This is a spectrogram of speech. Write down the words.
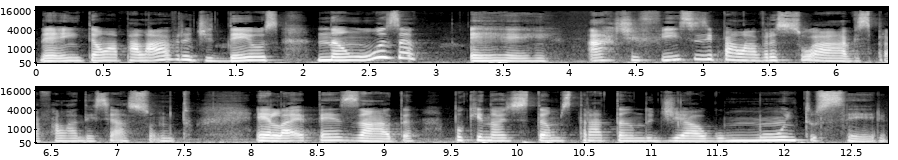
Né? Então a palavra de Deus não usa é, artifícios e palavras suaves para falar desse assunto. Ela é pesada, porque nós estamos tratando de algo muito sério.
